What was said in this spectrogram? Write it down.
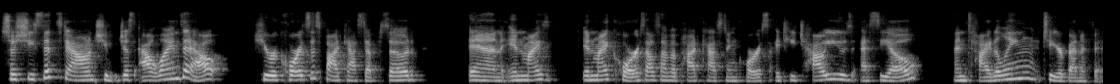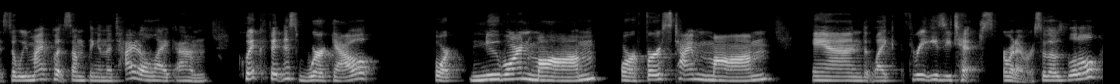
So she sits down, she just outlines it out she records this podcast episode. And in my in my course, I also have a podcasting course. I teach how you use SEO and titling to your benefit. So we might put something in the title like um, quick fitness workout for newborn mom or first time mom and like three easy tips or whatever. So those little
